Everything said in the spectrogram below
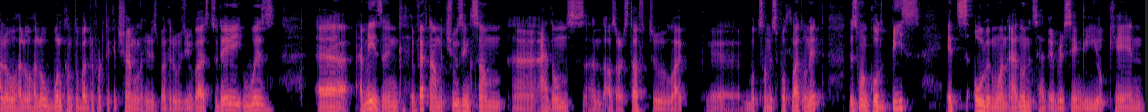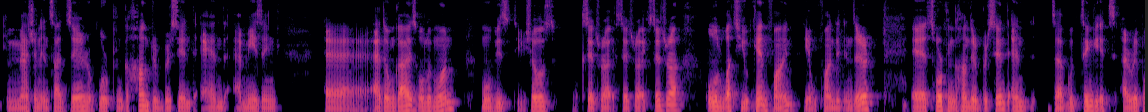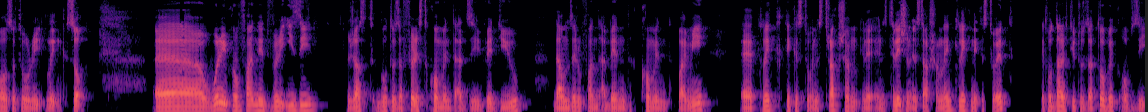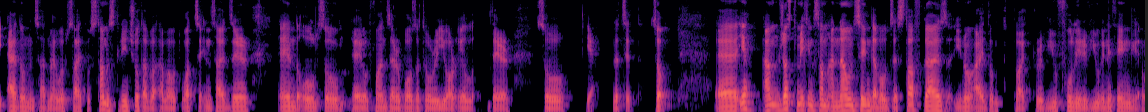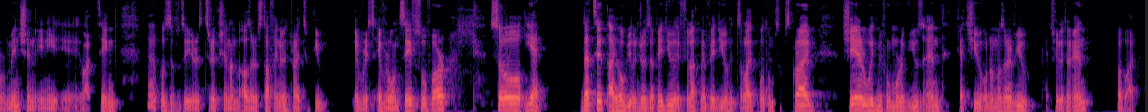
Hello, hello, hello. Welcome to Badr for Tech channel. Here is Badr with you guys today with uh, amazing. In fact, I'm choosing some uh, add-ons and other stuff to like uh, put some spotlight on it. This one called Peace. It's all-in-one add-on. It's have everything you can imagine inside there, working 100% and amazing uh, add-on, guys. All-in-one movies, TV shows, etc., etc., etc all what you can find you will find it in there. It's working 100% and the good thing it's a repository link. So uh, where you can find it very easy. Just go to the first comment at the video. Down there find a pinned comment by me. Uh, click next to instruction in installation instruction link click next to it it will direct you to the topic of the add-on inside my website with some screenshot about, about what's inside there and also uh, you'll find the repository URL there. So yeah, that's it. So uh, yeah, I'm just making some announcing about the stuff, guys. You know, I don't like review fully review anything or mention any uh, like thing uh, because of the restriction and other stuff in it. Try to keep every everyone safe so far. So yeah, that's it. I hope you enjoyed the video. If you like my video, hit the like button, subscribe, share with me for more reviews, and catch you on another review. Catch you later, and bye bye.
